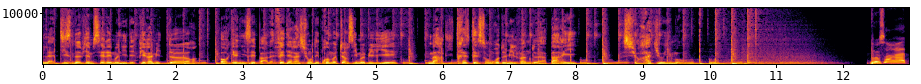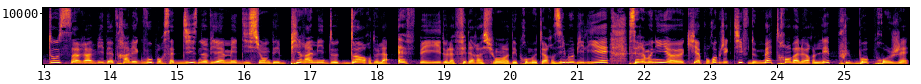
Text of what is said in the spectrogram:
La 19e cérémonie des Pyramides d'Or, organisée par la Fédération des promoteurs immobiliers, mardi 13 décembre 2022 à Paris, sur Radio Imo. Bonsoir à tous, ravi d'être avec vous pour cette 19e édition des Pyramides d'Or de la FPI, de la Fédération des promoteurs immobiliers. Cérémonie euh, qui a pour objectif de mettre en valeur les plus beaux projets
